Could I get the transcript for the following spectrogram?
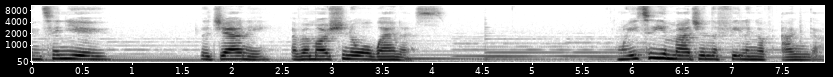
Continue the journey of emotional awareness, I want you to imagine the feeling of anger.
